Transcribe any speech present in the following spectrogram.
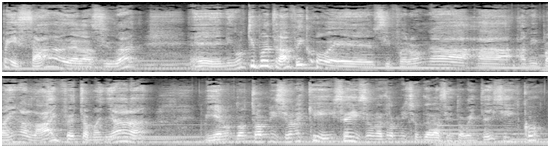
pesadas de la ciudad. Eh, ningún tipo de tráfico. Eh, si fueron a, mi página live esta mañana, vieron dos transmisiones que hice. Hice una transmisión de la 125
